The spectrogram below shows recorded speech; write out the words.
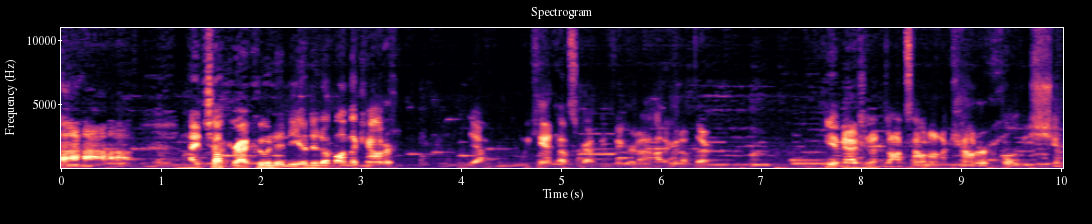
I chucked raccoon and he ended up on the counter. Yeah, we can't have Scrappy figured out how to get up there. Can you imagine a dachshund on a counter? Holy shit.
